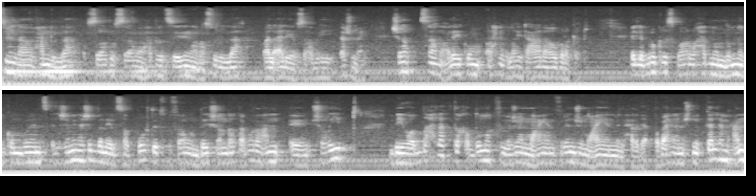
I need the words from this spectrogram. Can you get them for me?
بسم الله والحمد لله والصلاة والسلام على حضرة سيدنا رسول الله وعلى آله وصحبه أجمعين. شباب السلام عليكم ورحمة الله تعالى وبركاته. ال progress bar واحد من ضمن ال components الجميلة جدا ال supported foundation ده عبارة عن آه، شريط بيوضح لك تقدمك في مجال معين في range معين من الحاجات طبعا إحنا مش بنتكلم عن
